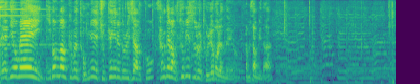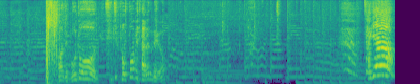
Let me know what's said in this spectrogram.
세디오 메인! 이번만큼은 동료의 죽탱이를 돌리지 않고 상대방 수비수를 돌려버렸네요. 감사합니다. 아, 근데 모돈 진짜 보법이 다른데요? 자기야!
